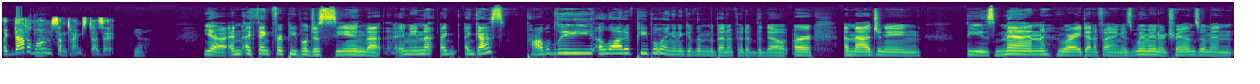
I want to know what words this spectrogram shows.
like that alone yeah. sometimes does it yeah yeah and i think for people just seeing that i mean i i guess probably a lot of people i'm going to give them the benefit of the doubt are imagining these men who are identifying as women or trans women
